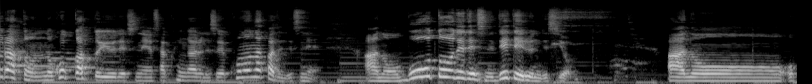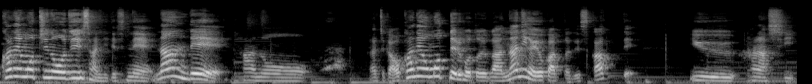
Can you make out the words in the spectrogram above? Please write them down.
プラトンの国家というですね、作品があるんですけど、この中でですね、あの、冒頭でですね、出てるんですよ。あのー、お金持ちのおじいさんにですね、なんで、あのーあ、違う、お金を持ってることが何が良かったですかっていう話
